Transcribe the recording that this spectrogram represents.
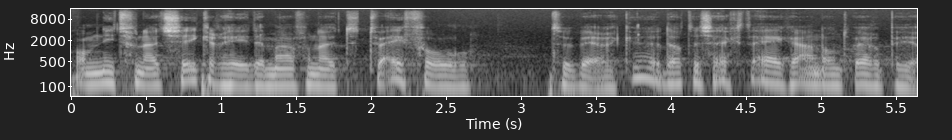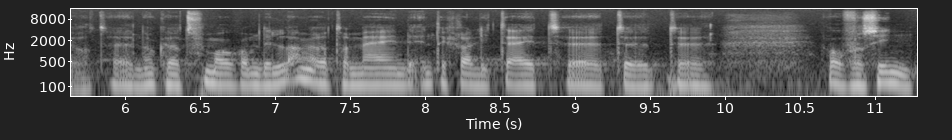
om niet vanuit zekerheden, maar vanuit twijfel te werken, dat is echt eigen aan de ontwerpwereld. En ook dat vermogen om de langere termijn, de integraliteit uh, te, te overzien.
